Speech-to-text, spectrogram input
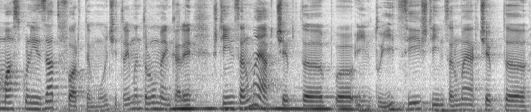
masculinizat foarte mult și trăim într-o lume în care știința nu mai acceptă uh, intuiții, știința nu mai acceptă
